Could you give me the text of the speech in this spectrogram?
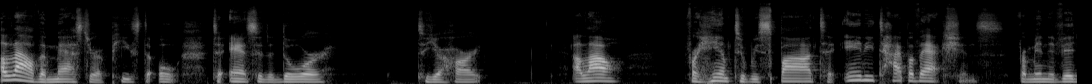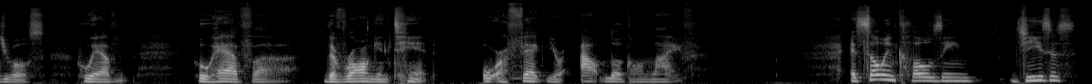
Allow the Master of Peace to, oh, to answer the door to your heart. Allow for Him to respond to any type of actions from individuals who have, who have uh, the wrong intent or affect your outlook on life. And so, in closing, Jesus,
